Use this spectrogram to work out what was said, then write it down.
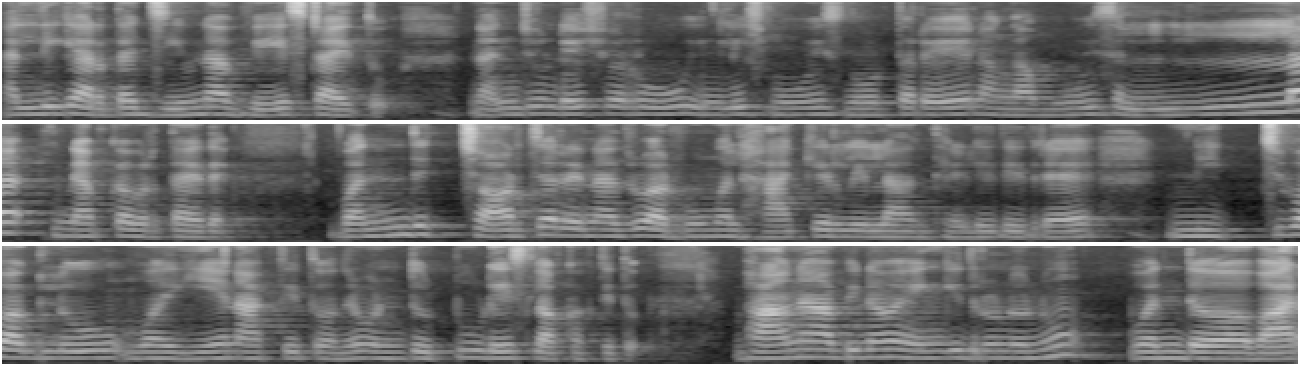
ಅಲ್ಲಿಗೆ ಅರ್ಧ ಜೀವನ ವೇಸ್ಟ್ ಆಯಿತು. ನಂಜುಂಡೇಶ್ವರು ಇಂಗ್ಲೀಷ್ ಮೂವೀಸ್ ನೋಡ್ತಾರೆ. ನಂಗೆ ಆ ಮೂವೀಸ್ ಎಲ್ಲ ಜ್ಞಾಪಕ ಇದೆ. ಒಂದು ಚಾರ್ಜರ್ ಏನಾದರೂ ಆ ರೂಮಲ್ಲಿ ಹಾಕಿರಲಿಲ್ಲ ಅಂತ ಹೇಳಿದಿದ್ರೆ ನಿಜವಾಗ್ಲೂ ಏನಾಗ್ತಿತ್ತು ಅಂದರೆ ಒಂದು ಟೂ ಡೇಸ್ ಲಾಕ್ ಆಗ್ತಿತ್ತು. ಭಾವನಾ, ಅಭಿನವ್ ಹೆಂಗಿದ್ರು ಒಂದು ವಾರ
